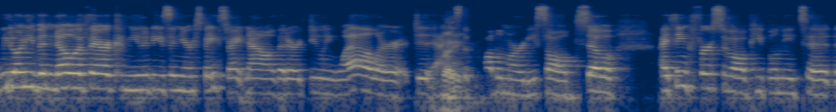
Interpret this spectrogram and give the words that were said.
we don't even know if there are communities in your space right now that are doing well or did, right. is the problem already solved. So I think first of all, people need to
